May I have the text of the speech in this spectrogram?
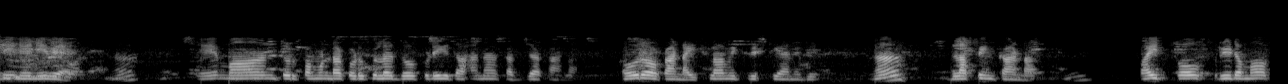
seen anywhere. Uh, shame on Turkamunda Kodukula Dopudi Dahana Kabja Kanda, Kaurav Kanda, Islamic Christianity, uh, bluffing Kanda. Hmm? Fight for freedom of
